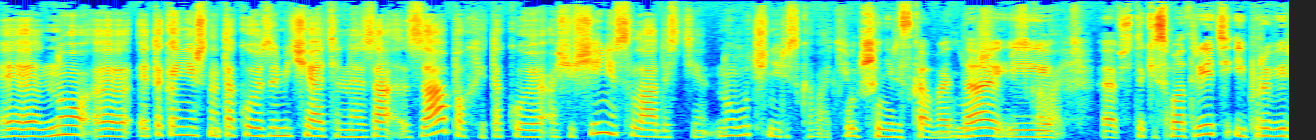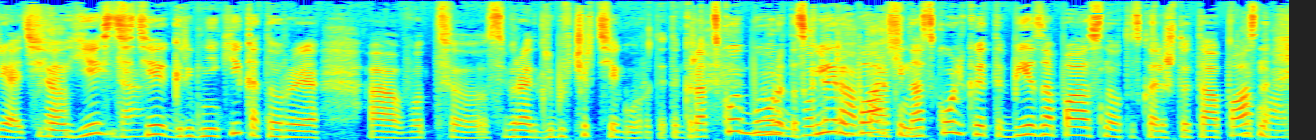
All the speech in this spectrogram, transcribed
Э, но это, конечно, такое замечательное за запах и такое ощущение сладости, но лучше не рисковать. Лучше не рисковать, лучше да, не рисковать. и все-таки смотреть и проверять. Да, есть да. те грибники, которые а, вот э, собирают грибы в черте города. Это городской двор, ну, это скверы, это парки. Насколько это безопасно? Вот вы сказали, что это опасно. опасно.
